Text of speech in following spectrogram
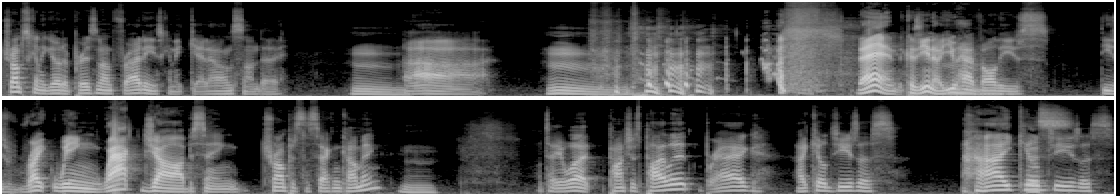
Trump's gonna go to prison on Friday. He's gonna get out on Sunday. Hmm. Ah. Hmm. then because you know you have Hmm. all these these right wing whack jobs saying Trump is the second coming. Hmm. I'll tell you what, Pontius Pilate, brag, I killed Jesus. I killed This- Jesus.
